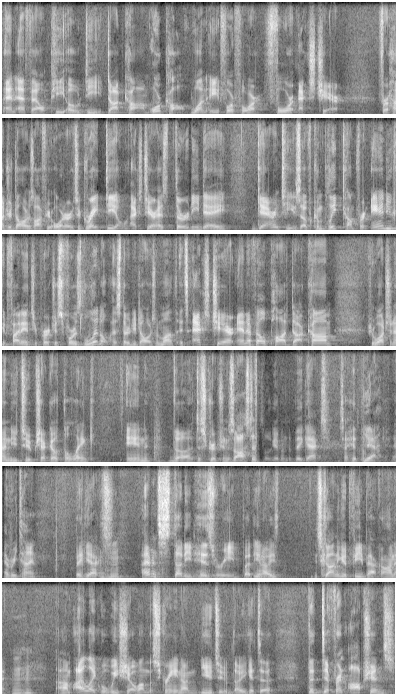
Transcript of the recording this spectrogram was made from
nflpod.com, or call 1 844 4X Chair for $100 off your order. It's a great deal. X Chair has 30 day guarantees of complete comfort, and you can finance your purchase for as little as $30 a month. It's xchairnflpod.com. If you're watching on YouTube, check out the link in the description. Is Austin still giving the big X? I hit the yeah, every time. Big X. I haven't studied his read, but you know he's he's gotten good feedback on it. Um, I like what we show on the screen on YouTube, though. You get to the different options.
